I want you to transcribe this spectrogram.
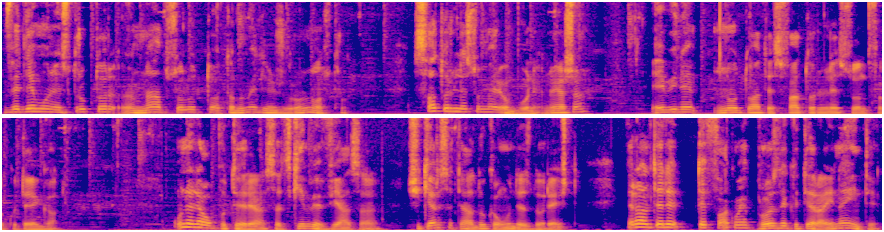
vedem un instructor în absolut toată lumea din jurul nostru. Sfaturile sunt mereu bune, nu-i așa? Ei bine, nu toate sfaturile sunt făcute egal. Unele au puterea să-ți schimbe viața și chiar să te aducă unde îți dorești, iar altele te fac mai prost decât erai înainte.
